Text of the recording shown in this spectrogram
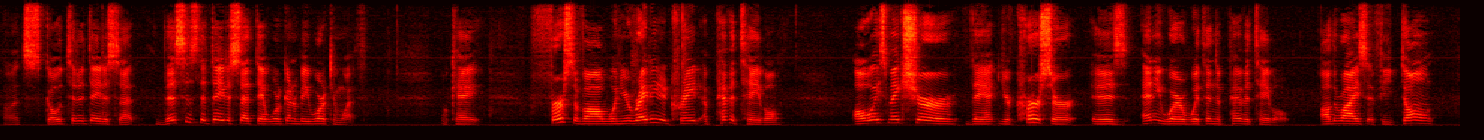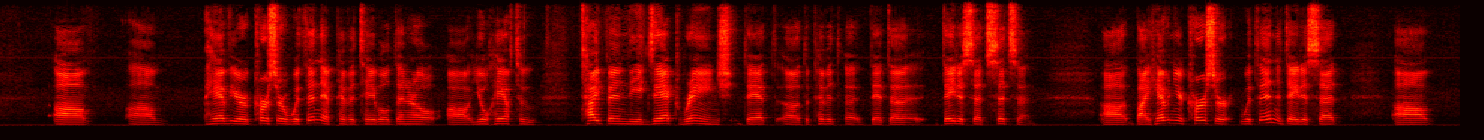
let's go to the data set. This is the data set that we're going to be working with. Okay, first of all, when you're ready to create a pivot table, always make sure that your cursor is anywhere within the pivot table. Otherwise, if you don't uh, um, have your cursor within that pivot table, then uh, you'll have to type in the exact range that uh, the pivot uh, that the data set sits in. Uh, by having your cursor within the data set, uh,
